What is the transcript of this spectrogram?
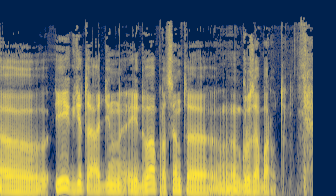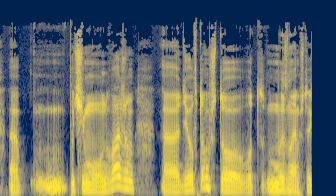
и где-то 1,2% грузооборота. Почему он важен? А, дело в том, что вот мы знаем, что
